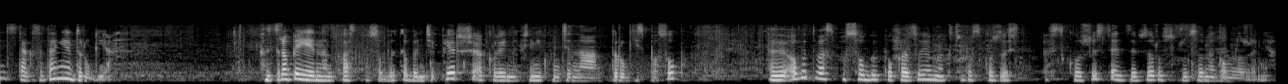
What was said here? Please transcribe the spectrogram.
Więc tak, zadanie drugie. Zrobię je na dwa sposoby. To będzie pierwszy, a kolejny filmik będzie na drugi sposób. E, Obydwa sposoby pokazują, jak trzeba skorzyst- skorzystać ze wzoru skróconego mnożenia,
